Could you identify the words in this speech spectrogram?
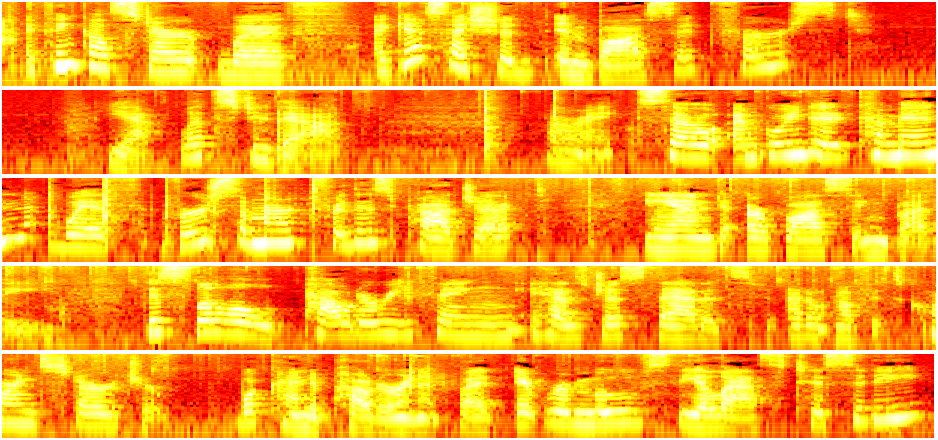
I think I'll start with, I guess I should emboss it first. Yeah, let's do that. All right, so I'm going to come in with Versamark for this project and our Embossing Buddy. This little powdery thing has just that. It's I don't know if it's cornstarch or what kind of powder in it, but it removes the elasticity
